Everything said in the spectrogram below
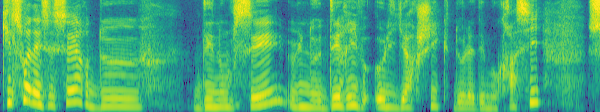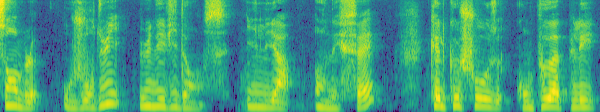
Qu'il soit nécessaire de dénoncer une dérive oligarchique de la démocratie semble aujourd'hui une évidence. Il y a en effet quelque chose qu'on peut appeler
